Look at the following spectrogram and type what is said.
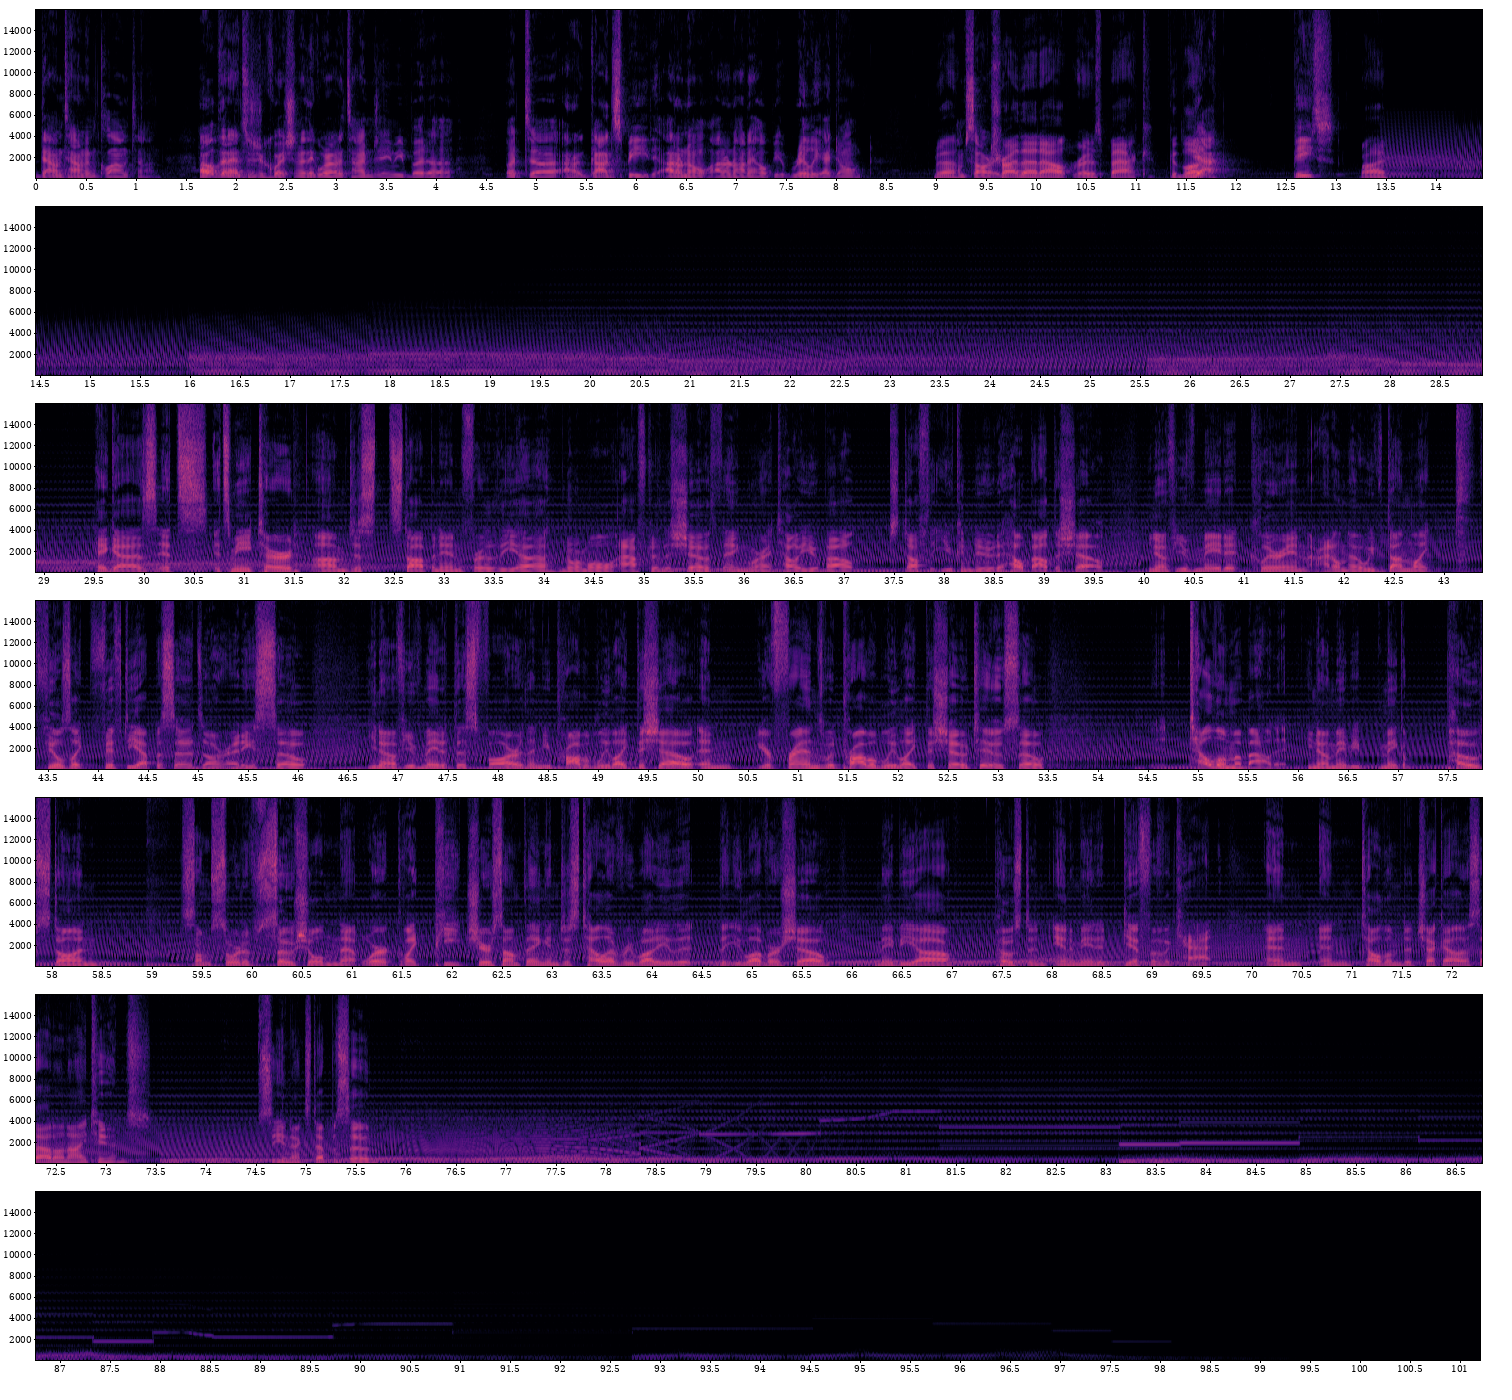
downtown and Clown Town. I hope that answers your question. I think we're out of time, Jamie, but uh, but uh, Godspeed. I don't know. I don't know how to help you. Really, I don't. Yeah, I'm sorry. Try that out. Write us back. Good luck. Yeah. Peace. Bye. Hey guys, it's it's me, Turd. I'm just stopping in for the uh, normal after the show thing where I tell you about stuff that you can do to help out the show. You know, if you've made it clear in, I don't know, we've done like feels like 50 episodes already. So, you know, if you've made it this far, then you probably like the show, and your friends would probably like the show too. So, tell them about it. You know, maybe make a post on some sort of social network like Peach or something and just tell everybody that, that you love our show. Maybe uh, post an animated GIF of a cat and and tell them to check us out on iTunes. See you next episode.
